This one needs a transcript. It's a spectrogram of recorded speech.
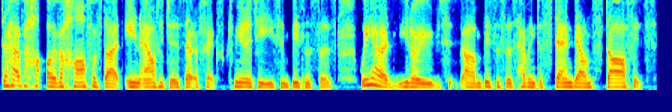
to have h- over half of that in outages that affects communities and businesses. We had you know um, businesses having to stand down staff. It's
